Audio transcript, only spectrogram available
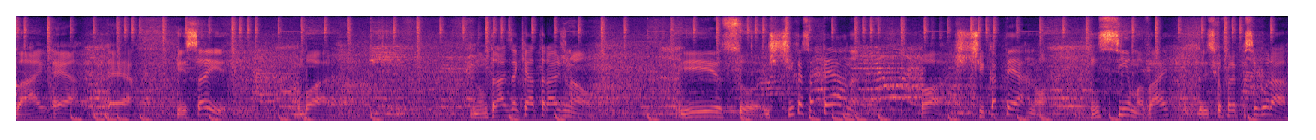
vai, é, é, isso aí, vambora, não traz aqui atrás não, isso, estica essa perna, ó, estica a perna, ó, em cima, vai, por isso que eu falei para segurar,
